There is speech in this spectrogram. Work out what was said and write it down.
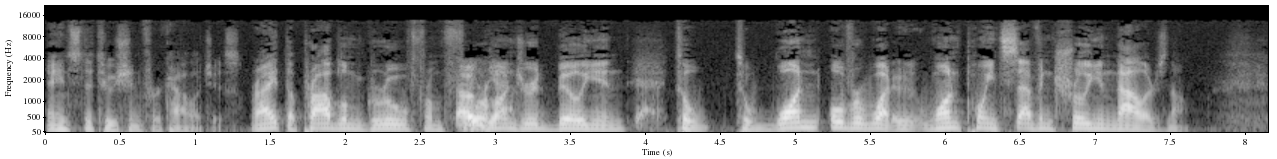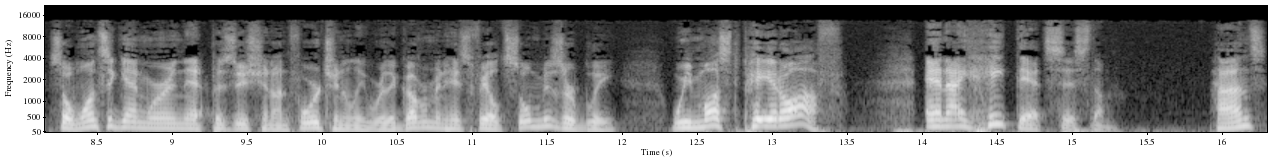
institution for colleges right the problem grew from Oh, yeah. 400 billion to to one over what 1.7 trillion dollars now so once again we're in that position unfortunately where the government has failed so miserably we must pay it off. And i hate that system. Hans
